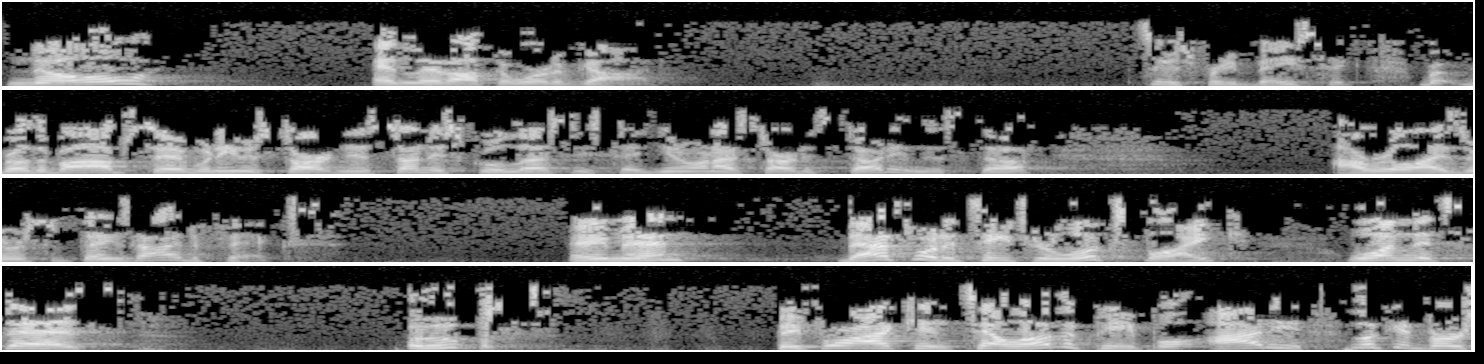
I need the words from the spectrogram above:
know and live out the Word of God. It seems pretty basic. Brother Bob said when he was starting his Sunday school lesson, he said, You know, when I started studying this stuff, I realized there were some things I had to fix. Amen? That's what a teacher looks like. One that says, oops, before I can tell other people, I look at verse,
